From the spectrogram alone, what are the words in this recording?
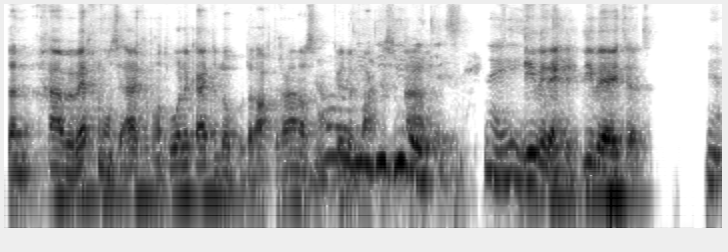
Dan gaan we weg van onze eigen verantwoordelijkheid. En lopen we erachteraan als een oh, kudde die, die, die weet het. Nee. Die weet het, die weet het. Ja.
